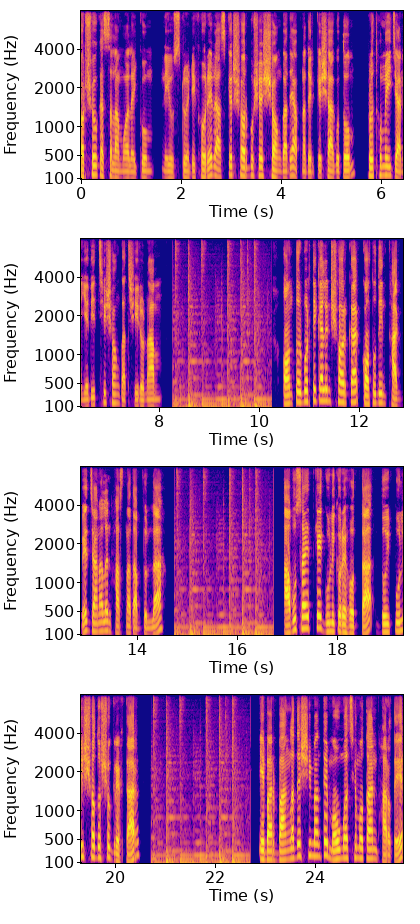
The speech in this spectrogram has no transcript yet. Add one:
দর্শক, আসসালামু আলাইকুম। নিউজ টোয়েন্টি এর আজকের সর্বশেষ সংবাদে আপনাদেরকে স্বাগতম। প্রথমেই জানিয়ে দিচ্ছি সংবাদ শিরোনাম। অন্তর্বর্তীকালীন সরকার কতদিন থাকবে জানালেন হাসনাত আব্দুল্লাহ। আবু সাইদকে গুলি করে হত্যা, দুই পুলিশ সদস্য গ্রেফতার। এবার বাংলাদেশ সীমান্তে মৌমাছি মোতায়েন ভারতের।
